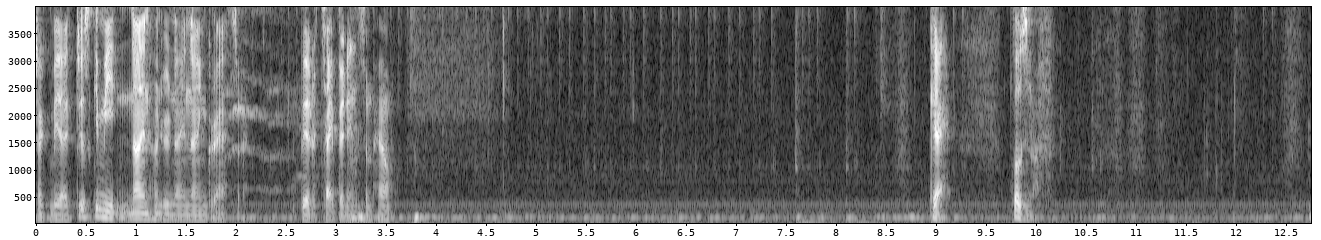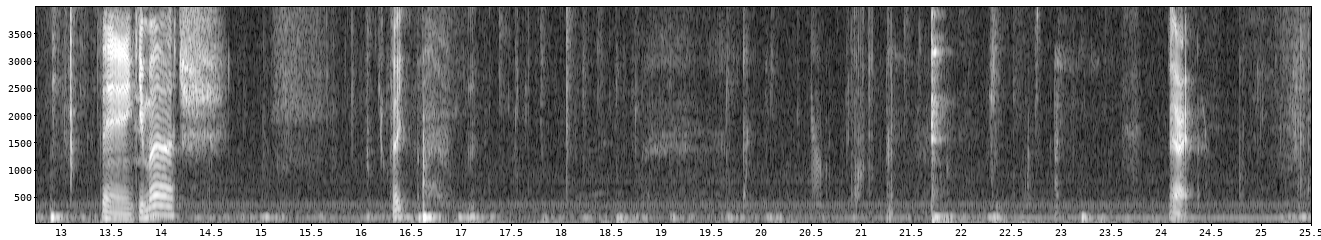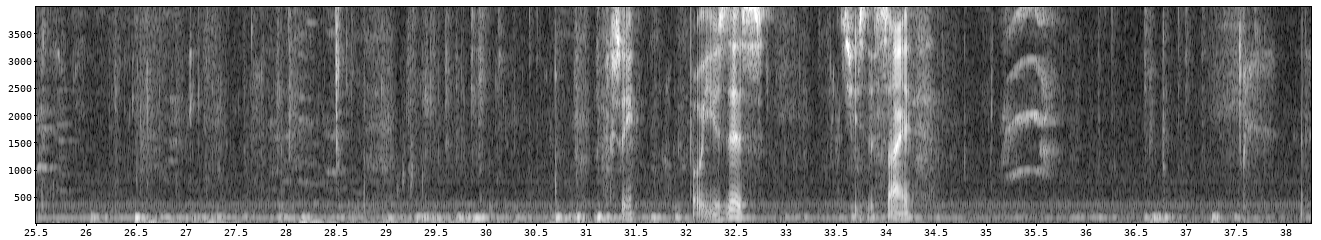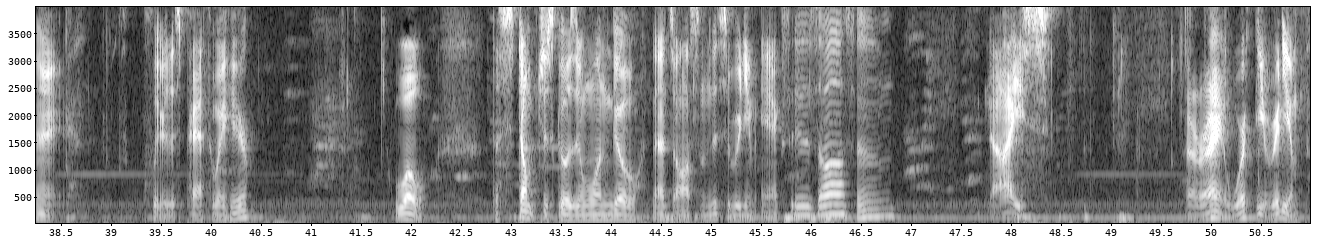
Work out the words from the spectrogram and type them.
Wish I could be like, just give me 999 grass, or be able to type it in somehow. Okay, close enough. Thank you much. Wait. All right. Actually, before we use this, let's use the scythe. Alright, clear this pathway here. Whoa, the stump just goes in one go. That's awesome. This iridium axe is awesome. Nice. Alright, worth the iridium.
